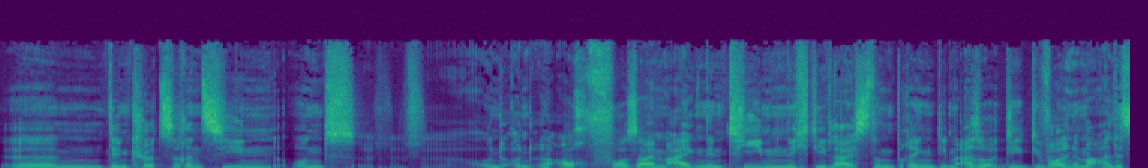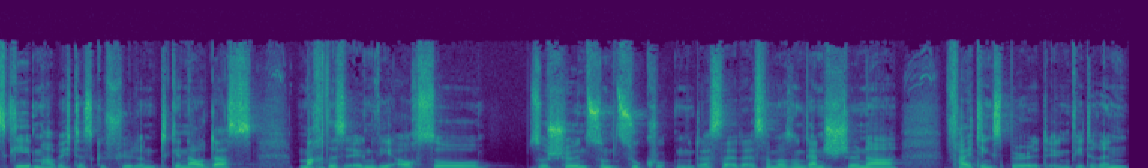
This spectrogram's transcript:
ähm, den Kürzeren ziehen und und, und auch vor seinem eigenen Team nicht die Leistung bringen, die, also die, die wollen immer alles geben, habe ich das Gefühl. Und genau das macht es irgendwie auch so, so schön zum Zugucken. Das, da ist nochmal so ein ganz schöner Fighting Spirit irgendwie drin.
